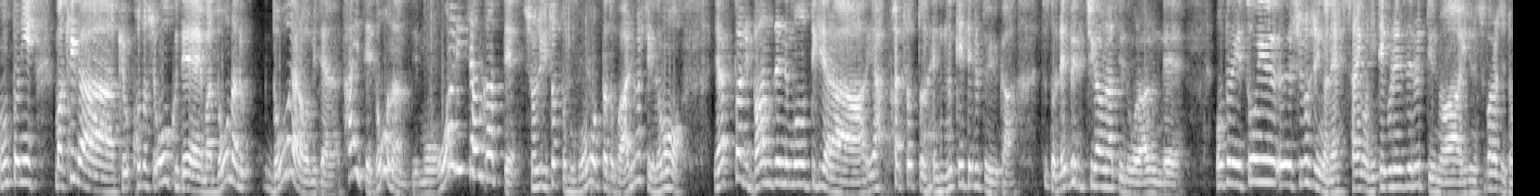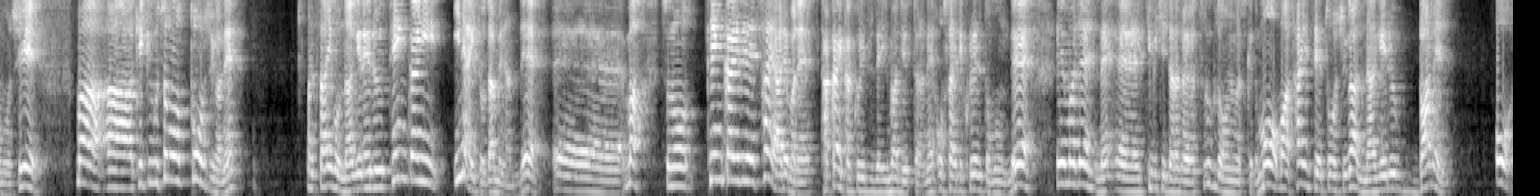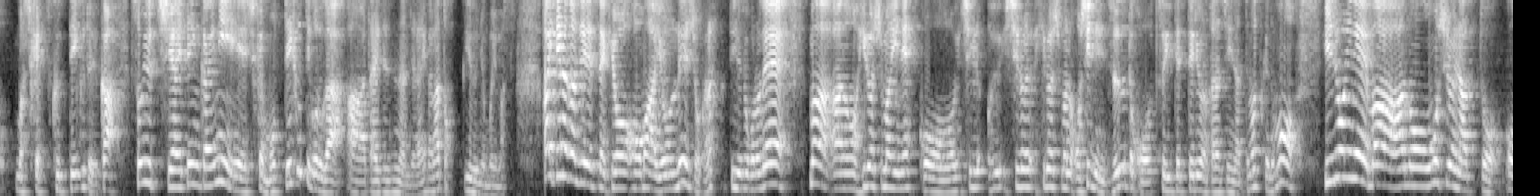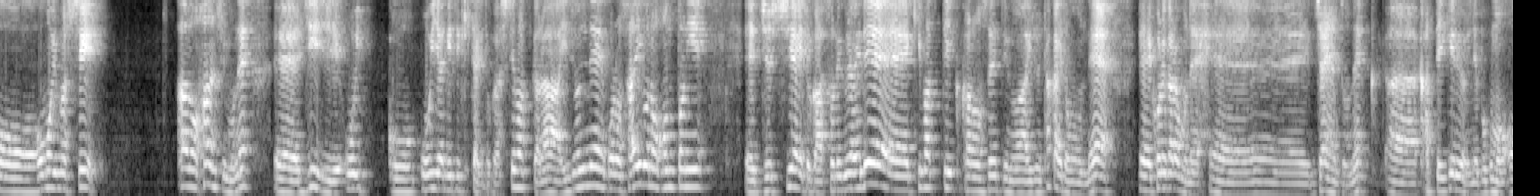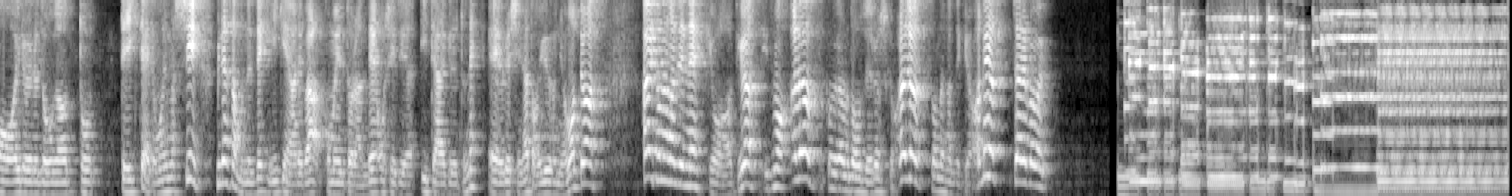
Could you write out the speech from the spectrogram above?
本当に、まあ、怪我、今年多くて、まあ、どうなる、どうやろうみたいな、体勢どうなんて、もう終わりちゃうかって、正直ちょっと僕思ったところありましたけども、やっぱり万全で戻ってきたら、やっぱちょっとね、抜けてるというか、ちょっとレベル違うなっていうところあるんで、本当にそういう守護神がね、最後にいてくれてるっていうのは非常に素晴らしいと思うし、まあ、あ結局その投手がね、最後投げれる展開にいないとダメなんで、えー、まあ、その展開でさえあればね、高い確率で今で言ったらね、抑えてくれると思うんで、えー、まあジャイアンツね、えー、厳しい戦いが続くと思いますけども、まあ大勢投手が投げる場面を、ま、しっかり作っていくというか、そういう試合展開に、え、しっかり持っていくってことが、あ大切なんじゃないかなというふうに思います。はい、てな感じでですね、今日、まあ、4連勝かなっていうところで、まあ、あの、広島にね、こう、し広島のお尻にずっとこう、ついてってるような形になってますけども、非常にね、まあ、あの、面白いなと思いますし、あの、阪神もね、えー、じいじで追い、こう、追い上げてきたりとかしてますから、非常にね、この最後の本当に、えー、10試合とかそれぐらいで、えー、決まっていく可能性っていうのは非常に高いと思うんで、えー、これからもね、えー、ジャイアンツをね、あ買っていけるようにね、僕もいろいろ動画を撮って、ていきたいと思いますし、皆さんもね、ぜひ意見あればコメント欄で教えていただけるとね、えー、嬉しいなというふうに思ってます。はい、そんな感じでね、今日は終わってきます。いつもありがとうございます。これからもどうぞよろしくお願いします。そんな感じで今日は終わってきます。じゃあね、バイバイ。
